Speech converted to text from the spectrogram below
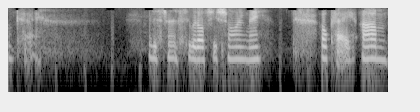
Okay. I'm just trying to see what else she's showing me. Okay. Um,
